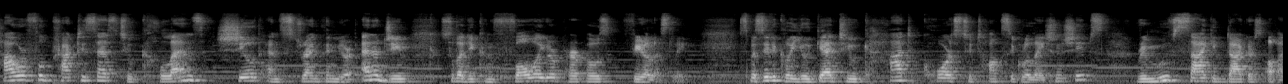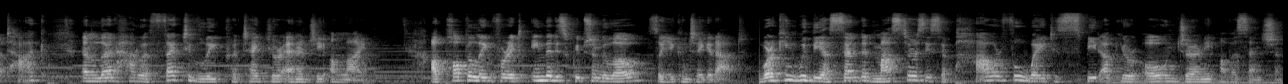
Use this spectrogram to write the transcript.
powerful practices to cleanse, shield, and strengthen your energy so that you can follow your purpose fearlessly. Specifically, you'll get to cut cords to toxic relationships, remove psychic daggers of attack, and learn how to effectively protect your energy online. I'll pop the link for it in the description below so you can check it out. Working with the Ascended Masters is a powerful way to speed up your own journey of ascension.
